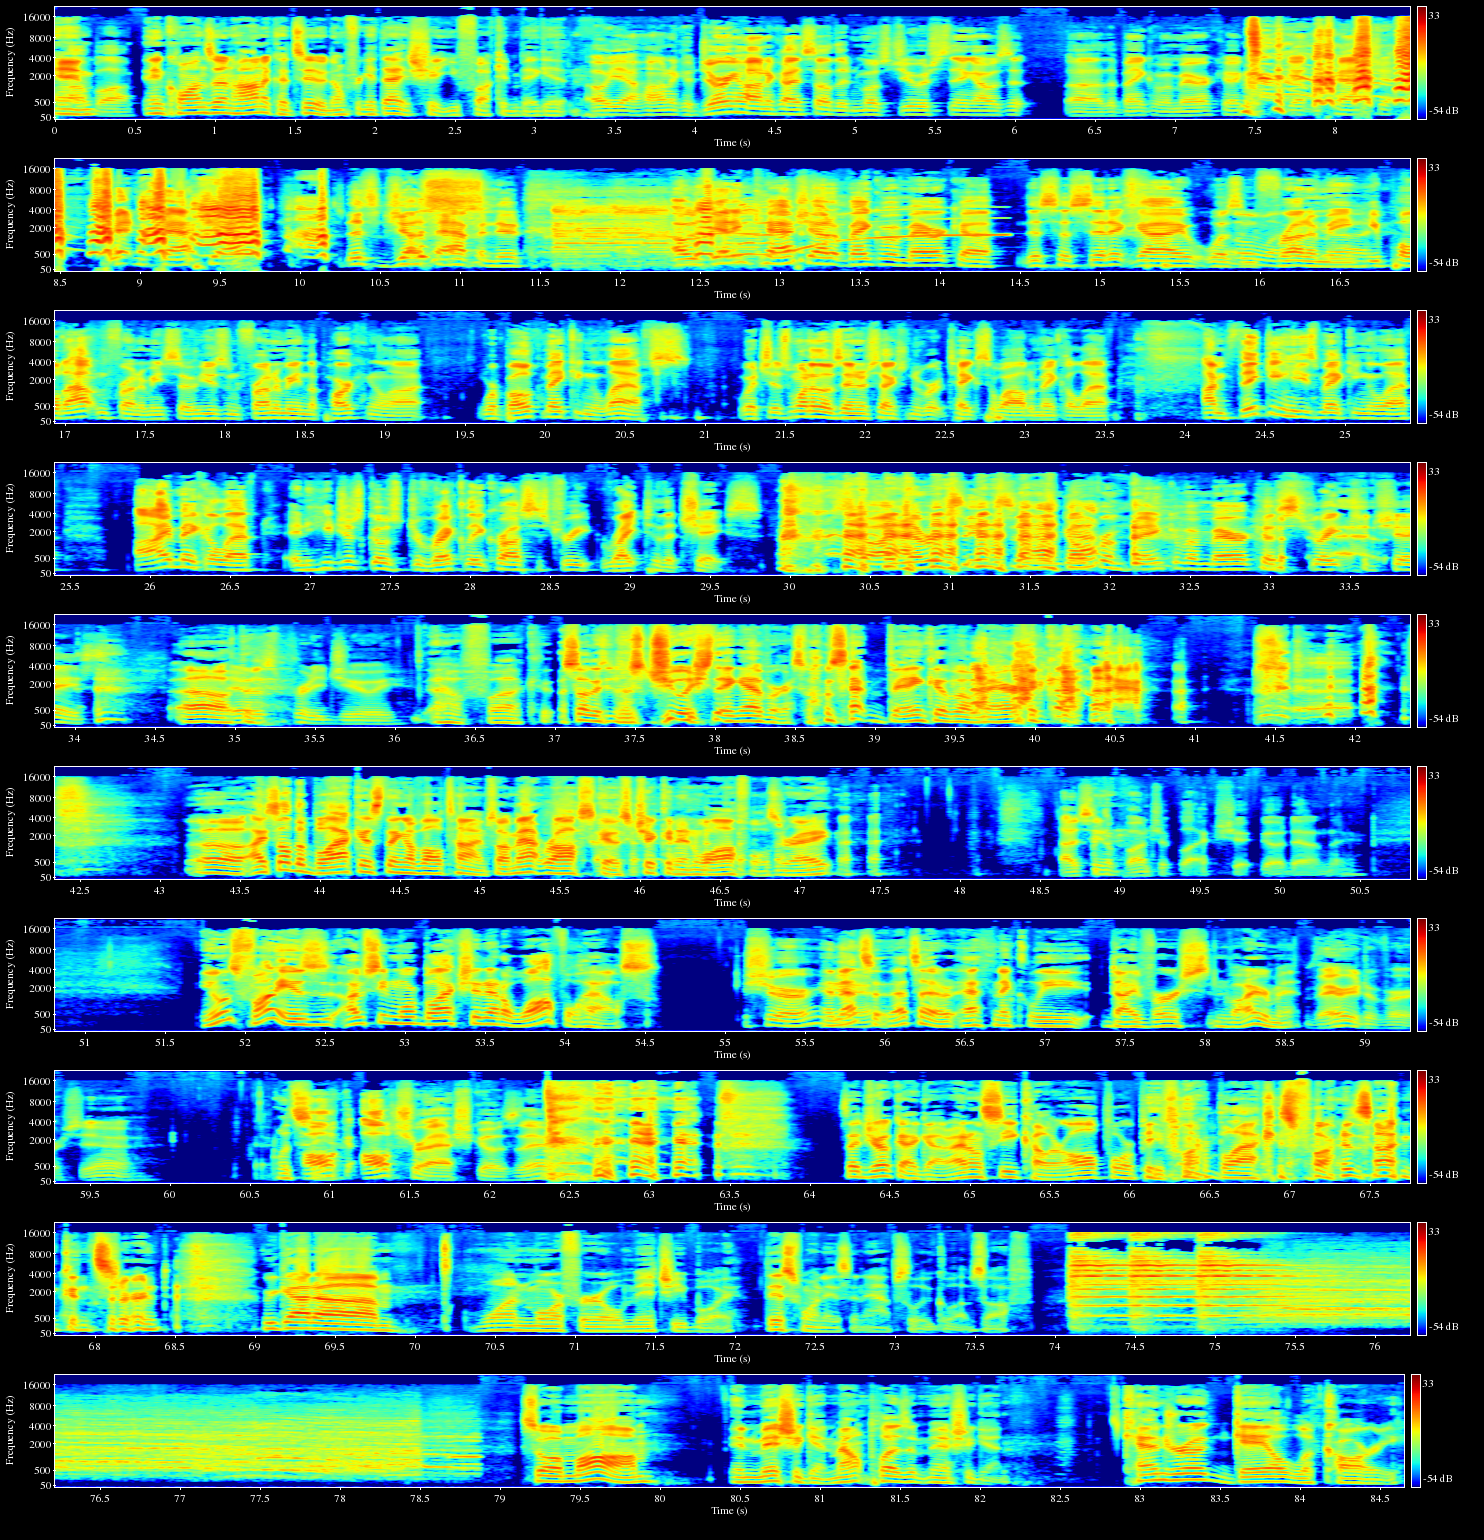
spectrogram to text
And blah. and Kwanzaa and Hanukkah too. Don't forget that shit, you fucking bigot. Oh yeah, Hanukkah. During Hanukkah, I saw the most Jewish thing. I was at uh, the Bank of America getting cash, out, getting cash out. This just happened, dude. I was getting cash out at Bank of America. This Hasidic guy was Oh in front of me. He pulled out in front of me, so he was in front of me in the parking lot. We're both making lefts, which is one of those intersections where it takes a while to make a left. I'm thinking he's making a left. I make a left, and he just goes directly across the street right to the Chase. So I've never seen someone go from Bank of America straight to Chase. Oh, It was pretty Jewy. oh fuck! I saw the most Jewish thing ever. So I was at Bank of America. Uh, I saw the blackest thing of all time. So I'm at Roscoe's Chicken and Waffles, right? I've seen a bunch of black shit go down there. You know what's funny is I've seen more black shit at a Waffle House, Sure, and that's a, that's an ethnically diverse environment. very diverse. Yeah, Let's see. all all trash goes there. It's that joke I got. I don't see color. All poor people are black, as far as I'm concerned. We got um one more for old Mitchy boy. This one is an absolute gloves off. So a mom in Michigan, Mount Pleasant, Michigan, Kendra Gale Licari.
